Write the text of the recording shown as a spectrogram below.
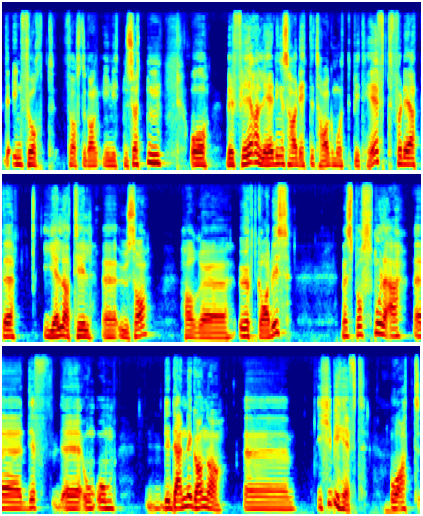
Det er innført første gang i 1917. og ved flere anledninger så har dette taket måttet blitt hevet, fordi at uh, gjelda til uh, USA har uh, økt gradvis. Men spørsmålet er det, om, om, det denne gangen ikke blir hevet, og at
